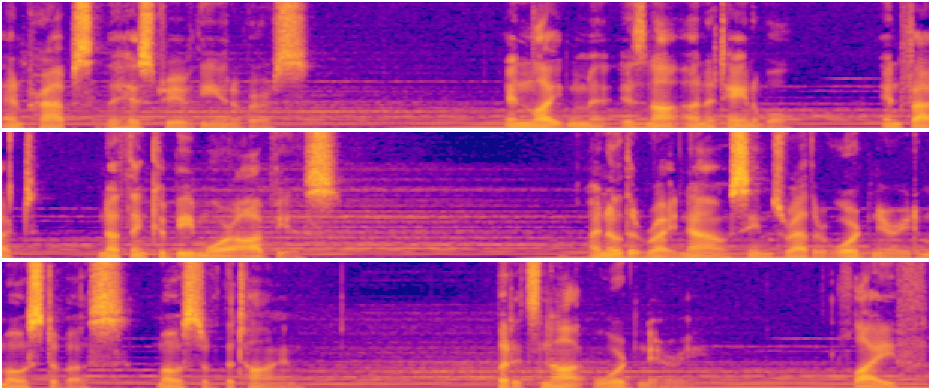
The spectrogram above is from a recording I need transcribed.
and perhaps the history of the universe. Enlightenment is not unattainable. In fact, nothing could be more obvious. I know that right now seems rather ordinary to most of us, most of the time. But it's not ordinary. Life,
